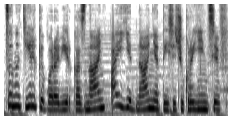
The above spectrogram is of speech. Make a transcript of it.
Це не тільки перевірка знань, а й єднання тисяч українців.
